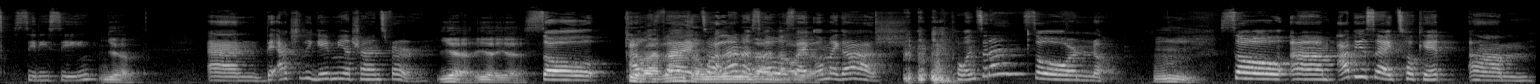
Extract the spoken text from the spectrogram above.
CDC, Yeah, and they actually gave me a transfer. yeah, yeah, yeah. So To I was Atlanta, like, to Atlanta. So I was now, like, yeah. oh my gosh, coincidence or no? Hmm. So um, obviously, I took it. Um,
